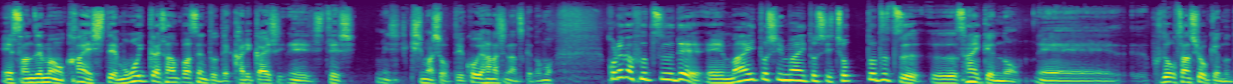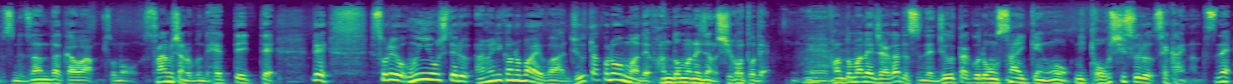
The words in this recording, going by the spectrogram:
えー3000万を返して、もう一回3%で借り換えし、えーしてし、しましょうっていう、こういう話なんですけども、これが普通で、えー毎年毎年ちょっとずつ、債券の、えー不動産証券のですね、残高は、その、債務者の分で減っていって、で、それを運用しているアメリカの場合は、住宅ローンまでファンドマネージャーの仕事で、えーファンドマネージャーがですね、住宅ローン債券を、に投資する世界なんですね。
